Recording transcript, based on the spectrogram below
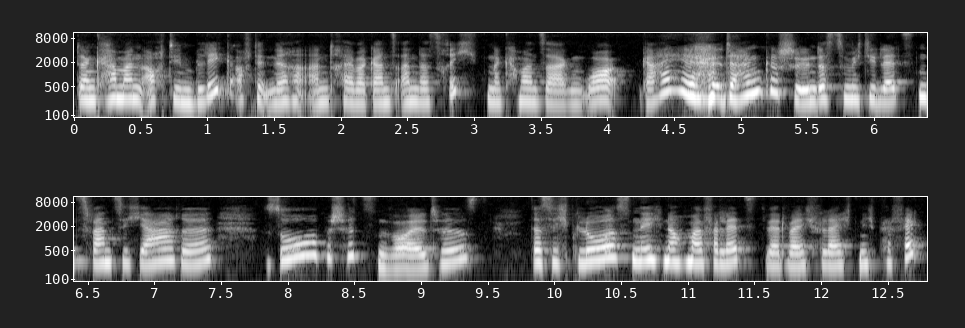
dann kann man auch den Blick auf den inneren Antreiber ganz anders richten. Dann kann man sagen, wow, geil, danke schön, dass du mich die letzten 20 Jahre so beschützen wolltest, dass ich bloß nicht nochmal verletzt werde, weil ich vielleicht nicht perfekt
